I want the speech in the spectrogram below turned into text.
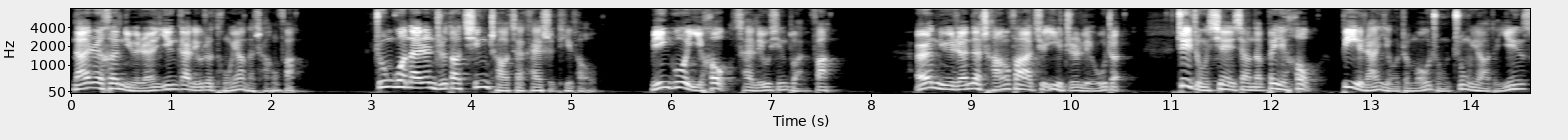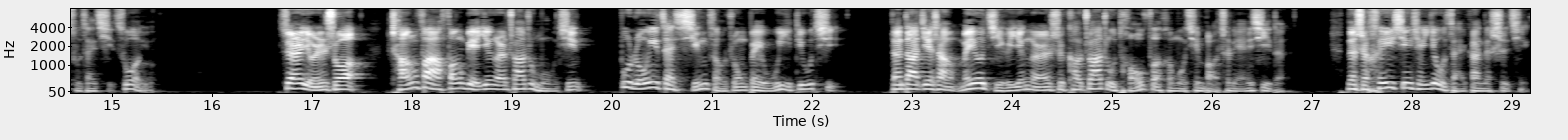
男人和女人应该留着同样的长发。中国男人直到清朝才开始剃头，民国以后才流行短发，而女人的长发却一直留着。这种现象的背后必然有着某种重要的因素在起作用。虽然有人说长发方便婴儿抓住母亲，不容易在行走中被无意丢弃，但大街上没有几个婴儿是靠抓住头发和母亲保持联系的，那是黑猩猩幼崽干的事情。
